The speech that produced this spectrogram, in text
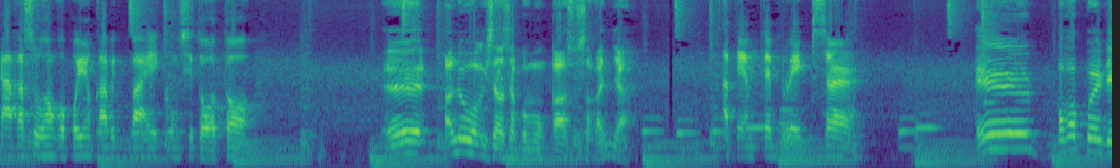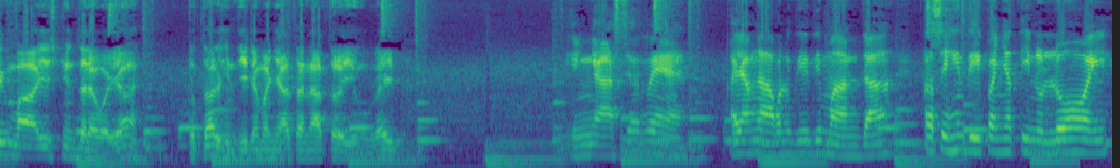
kakasuhan ko po yung kapitbahay kong si Toto. Eh, ano ang isa sa mong kaso sa kanya? Attempted rape, sir. Eh, baka pwedeng maayos yung dalawa yan. Total, hindi naman yata natuloy yung rape. Yun nga, sir eh. Kaya nga ako nagdidemanda kasi hindi pa niya tinuloy.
